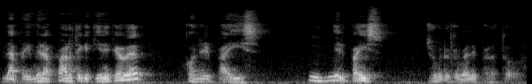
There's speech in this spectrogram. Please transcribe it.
la primera parte que tiene que ver con el país. El país yo creo que vale para todos.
